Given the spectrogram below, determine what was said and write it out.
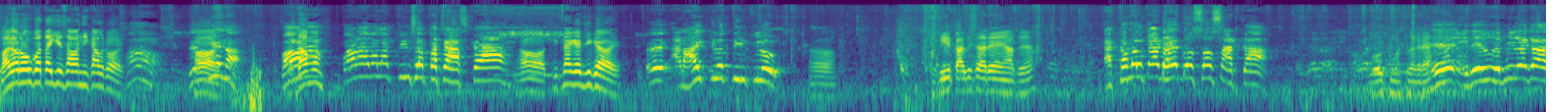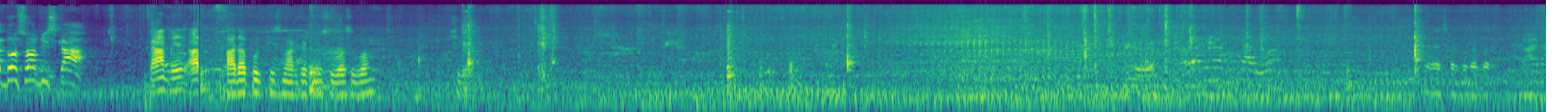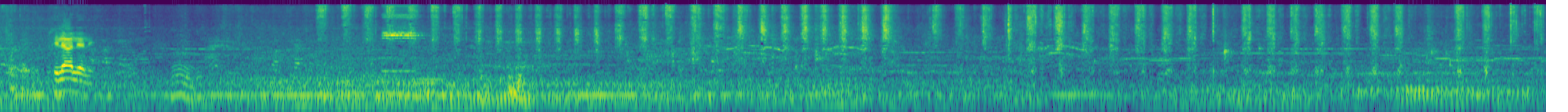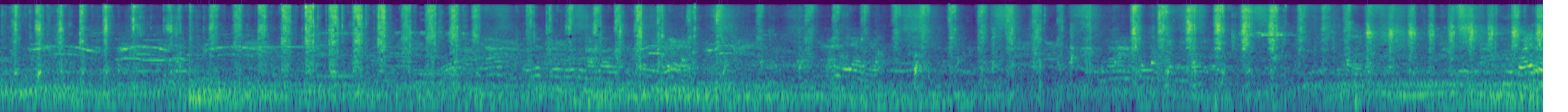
भागा रोग बताइए सावा निकाल कर। हाँ हाँ। ना बड़ा बड़ा वाला तीन सौ पचास का। हाँ कितना के जी का है? अढ़ाई किलो तीन किलो। हाँ। ये काफ़ी सारे हैं यहाँ पे। कमल कार्ड है दो सौ साठ का। बहुत मस्त लग रहा है। रेहू मिलेगा दो सौ बीस का। कहाँ पे? आदापुर फ़िश मार्केट में सुबह सुबह ठीक है। फ़िलहाल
